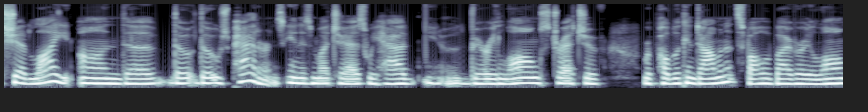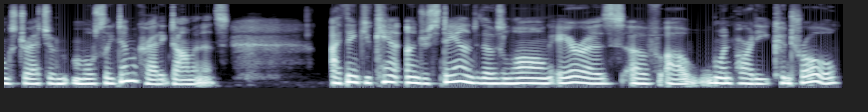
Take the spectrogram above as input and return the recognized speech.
shed light on the, the those patterns in as much as we had you know very long stretch of republican dominance followed by a very long stretch of mostly democratic dominance i think you can't understand those long eras of uh, one party control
